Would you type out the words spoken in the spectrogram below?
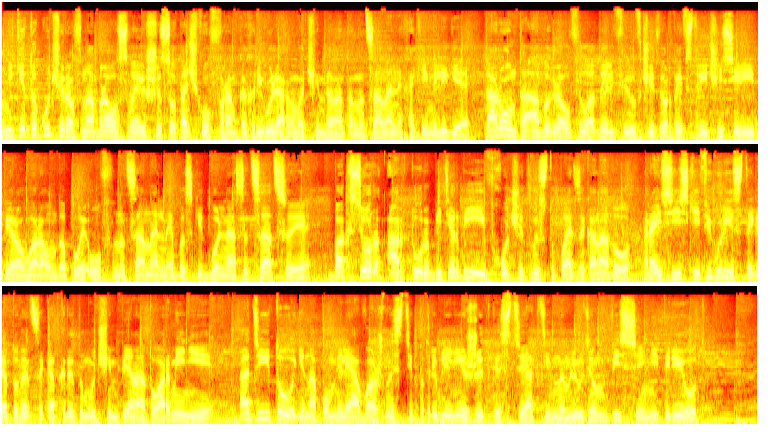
Никита Кучеров набрал свои 600 очков в рамках регулярного чемпионата Национальной хоккейной лиги. Торонто обыграл Филадельфию в четвертой встрече серии первого раунда плей-офф Национальной баскетбольной ассоциации. Боксер Артур Бетербиев хочет выступать за Канаду. Российские фигуристы готовятся к открытому чемпионату Армении. А диетологи напомнили о важности потребления жидкости активным людям в весенний период.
